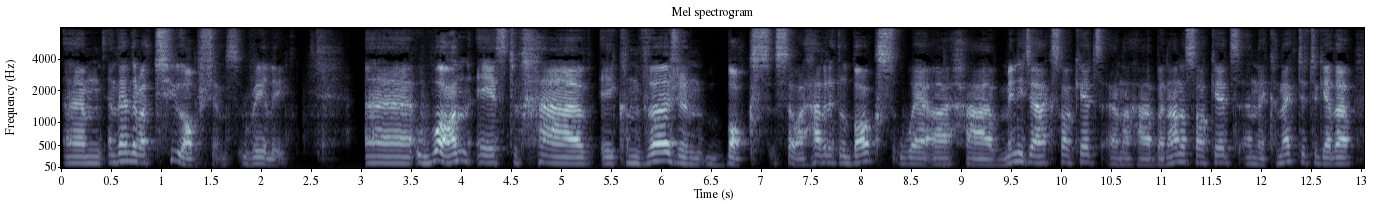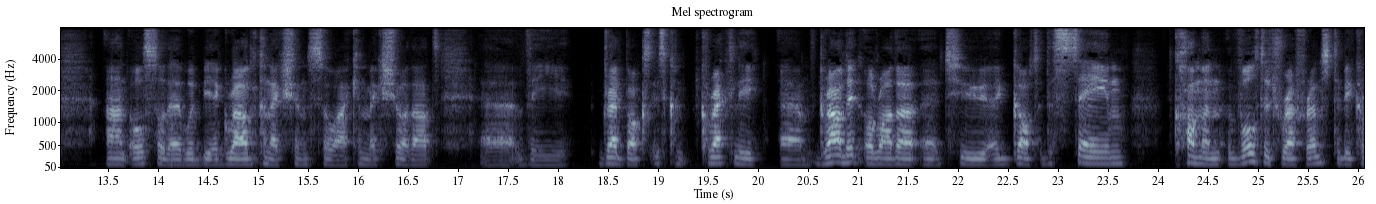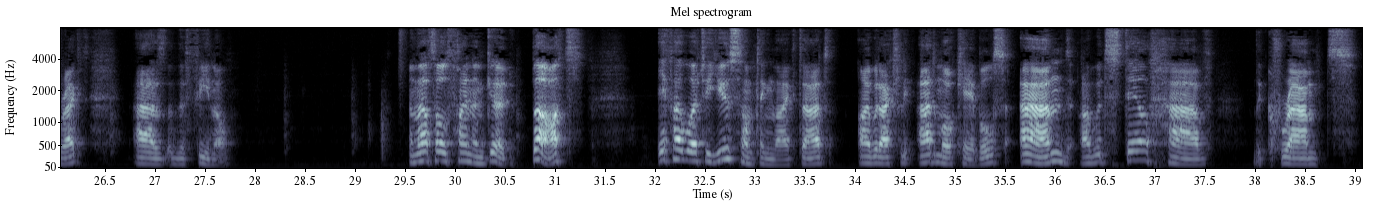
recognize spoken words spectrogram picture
Um, and then there are two options, really. Uh, one is to have a conversion box. So I have a little box where I have mini jack sockets and I have banana sockets and they're connected together. And also there would be a ground connection so I can make sure that uh, the Dreadbox is correctly um, grounded or rather uh, to uh, got the same common voltage reference to be correct as the phenol. And that's all fine and good. But if I were to use something like that, I would actually add more cables and I would still have the cramped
